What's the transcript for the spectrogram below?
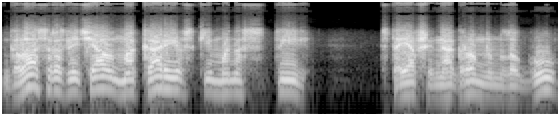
глаз различал Макарьевский монастырь, стоявший на огромном лугу,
